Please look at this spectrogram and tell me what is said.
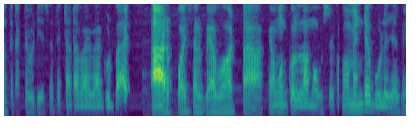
নতুন একটা ভিডিওর সাথে। Ta ta bye bye goodbye আর পয়সার ব্যবহারটা কেমন করলাম অবশ্যই কমেন্টে বলে যাবে।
